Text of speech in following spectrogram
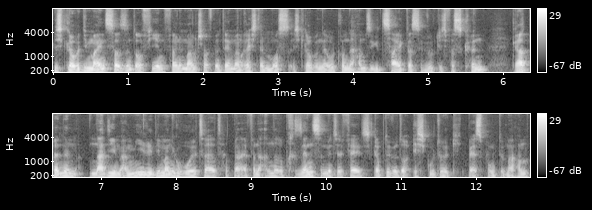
Ich glaube, die Mainzer sind auf jeden Fall eine Mannschaft, mit der man rechnen muss. Ich glaube, in der Rückrunde haben sie gezeigt, dass sie wirklich was können. Gerade mit einem Nadim Amiri, den man geholt hat, hat man einfach eine andere Präsenz im Mittelfeld. Ich glaube, der wird auch echt gute Kickbase-Punkte machen.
